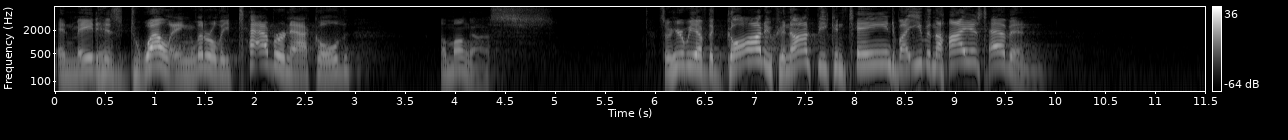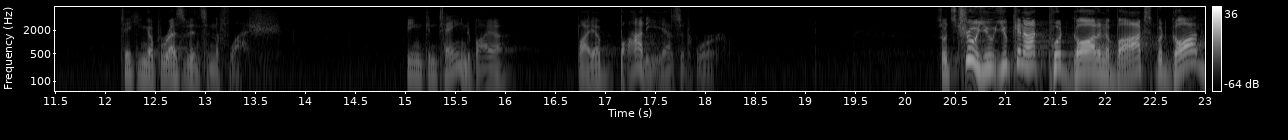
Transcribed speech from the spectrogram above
and made his dwelling literally tabernacled among us. So here we have the god who cannot be contained by even the highest heaven taking up residence in the flesh being contained by a by a body as it were. So it's true you, you cannot put god in a box but god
